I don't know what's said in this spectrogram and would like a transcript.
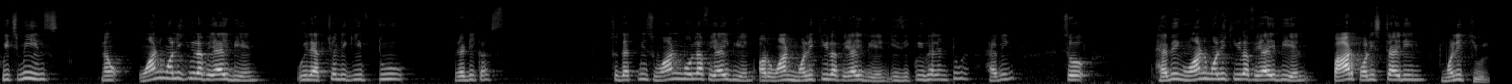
which means now one molecule of AIBN will actually give two radicals. So, that means one mole of AIBN or one molecule of AIBN is equivalent to having. So, having one molecule of AIBN per polystyrene molecule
